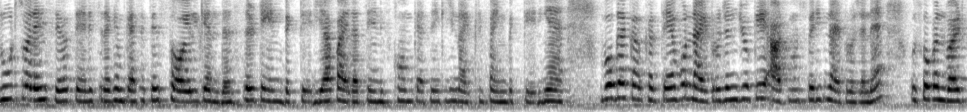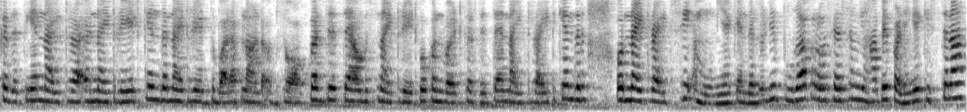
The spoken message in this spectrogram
रूट्स वाले हिस्से होते हैं, जिस तरह के हम कह सकते हैं सॉइल के अंदर सर्टेन बैक्टीरिया पाए जाते हैं, जिसको हम कहते हैं कि ये नाइट्रीफाइंग बैक्टीरिया है। वो क्या करते हैं, वो नाइट्रोजन जो कि आटमोस्फेरिक नाइट्रोजन है, उसको कन्वर्ट कर देती है नाइट्रा नाइट्रेट के अंदर नाइट्रेट दोबारा प्लांट ऑब्जॉर्व कर देता है और उस नाइट्रेट को कन्वर्ट कर देता है नाइट्राइट के अंदर और नाइट्राइट से अमोनिया के अंदर। तो ये पूरा प्रोसेस हम यहाँ पे पढ़ेंगे किस तरह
